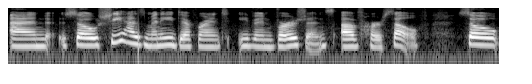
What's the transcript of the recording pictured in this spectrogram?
And so she has many different, even versions of herself. So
